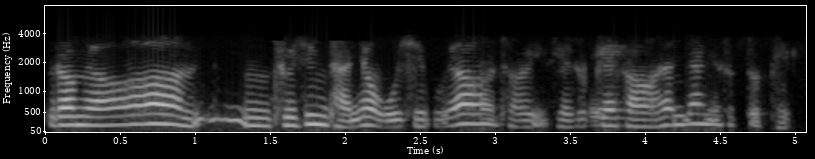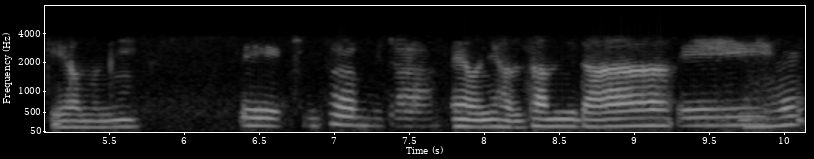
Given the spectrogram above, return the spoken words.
그러면, 음, 조심 다녀오시고요. 저희 계속해서 현장에서 또 뵐게요, 어머니. 네, 감사합니다. 네, 어머니, 감사합니다. 네. 네.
